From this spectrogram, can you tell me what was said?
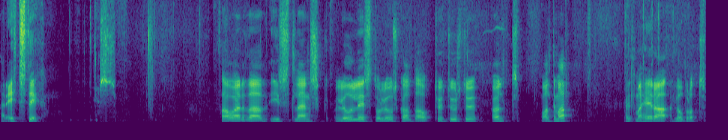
Það er eitt stig. Yes. Þá er það íslensk ljóðlist og ljóðskáld á 20. öld. Valdimar, við ætlum að heyra hljóðbrott.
